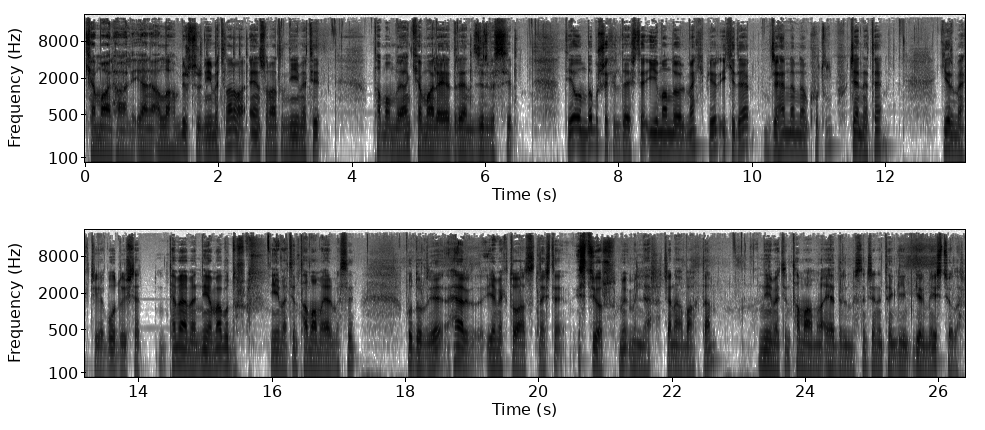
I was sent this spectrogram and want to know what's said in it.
Kemal hali. Yani Allah'ın bir sürü nimeti var ama en son artık nimeti tamamlayan, kemale erdiren zirvesi diye onu da bu şekilde işte imanla ölmek bir, iki de cehennemden kurtulup cennete girmek diyor. Budur işte tamamen niyeme budur. Nimetin tamamı ermesi budur diye her yemek duasında işte istiyor müminler Cenab-ı Hak'tan nimetin tamamına erdirilmesini cennete girmeyi istiyorlar.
